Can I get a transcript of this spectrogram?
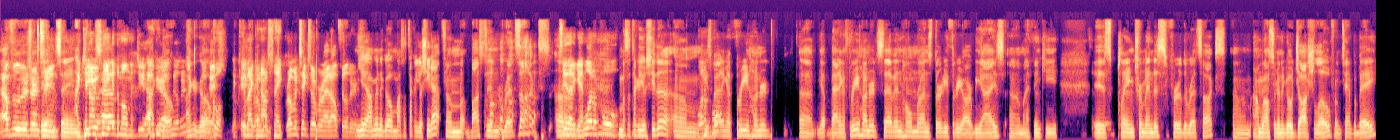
Outfielders are insane. Insane. I cannot snake have- at the moment Do you I have could your go. outfielders? I could go. Okay. Cool. Okay, Because I cannot snake. Roman takes over at outfielders. Yeah, I'm gonna go Masataka Yoshida from Boston Red Sox. Say that Um, again. What a pull. Masataka Yoshida. Um, What a he's pull. batting a 300. Uh, yep, batting a 307 home runs, 33 RBIs. Um, I think he is playing tremendous for the Red Sox. Um, I'm also going to go Josh Lowe from Tampa Bay,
